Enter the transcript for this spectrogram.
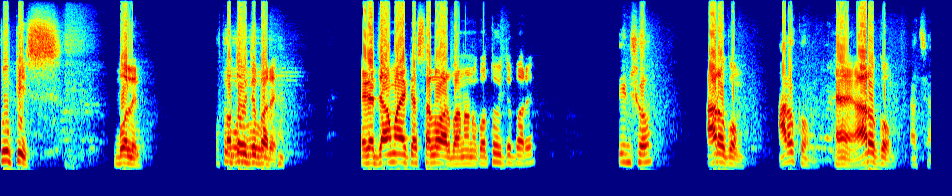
টু পিস বলেন কত হইতে পারে? একটা জামা একটা সালোয়ার বানানো কত হইতে পারে? তিনশো। আরও কম। আরও কম? হ্যাঁ আরও কম। আচ্ছা।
